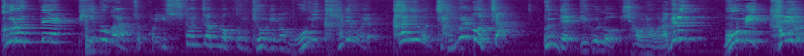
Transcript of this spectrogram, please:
그런데 피부가 안 좋고 이 술 한 잔 먹고 겨울이면 몸이 가려워요. 가려워 잠을 못 자. 근데 이걸로 샤워를 하고 나면은 몸이 가려워.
